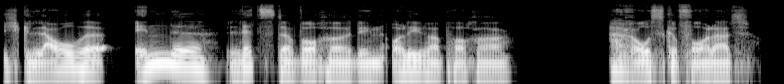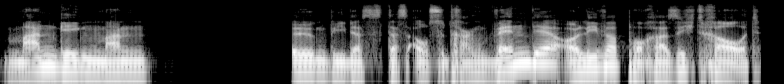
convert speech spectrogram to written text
ich glaube, Ende letzter Woche den Oliver Pocher herausgefordert, Mann gegen Mann irgendwie das, das auszutragen, wenn der Oliver Pocher sich traut.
